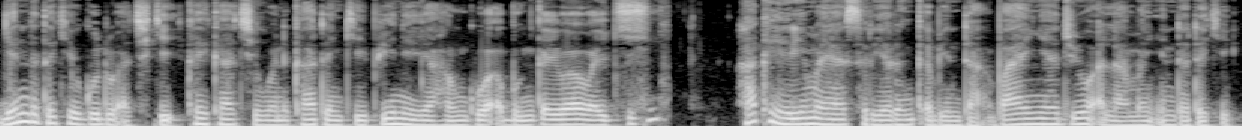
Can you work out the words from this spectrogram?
Yanda take gudu a ciki kai ka ce wani katon kifi ne ya hango abin kaiwa baki haka Yarima Yasir ya rinka binta bayan ya jiyo alaman inda take.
